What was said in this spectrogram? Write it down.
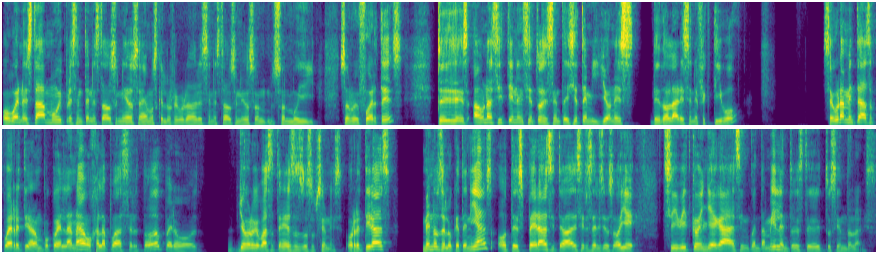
o bueno, está muy presente en Estados Unidos. Sabemos que los reguladores en Estados Unidos son, son, muy, son muy fuertes. Entonces, aún así tienen 167 millones de dólares en efectivo. Seguramente vas a poder retirar un poco de lana, ojalá pueda hacer todo, pero yo creo que vas a tener esas dos opciones. O retiras menos de lo que tenías o te esperas y te va a decir Celsius, oye, si Bitcoin llega a 50 mil, entonces te doy tus 100 dólares.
